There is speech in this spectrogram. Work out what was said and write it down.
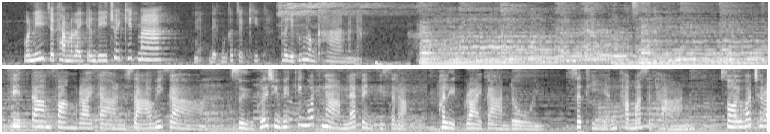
ๆ วันนี้จะทำอะไรกันดี ช่วยคิดมา เนี่ย เด็กมันก็จะคิด เธออย่าเพิ่งนำคาญมันอะติดตามฟังรายการสาวิกา สื่อเพื่อชีวิตที่งดงามและเป็นอิสระ ผลิตรายการโดย เสถียรธรรมสถาน ซอยวัชร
